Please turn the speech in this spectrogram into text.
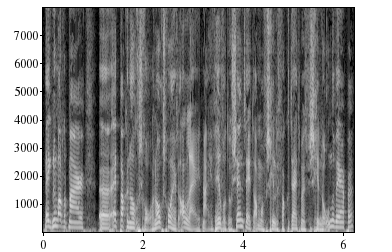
Ik noem altijd maar. Uh, pak een hogeschool. Een hogeschool heeft allerlei. Nou, heeft heel veel docenten. Heeft allemaal verschillende faculteiten met verschillende onderwerpen.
